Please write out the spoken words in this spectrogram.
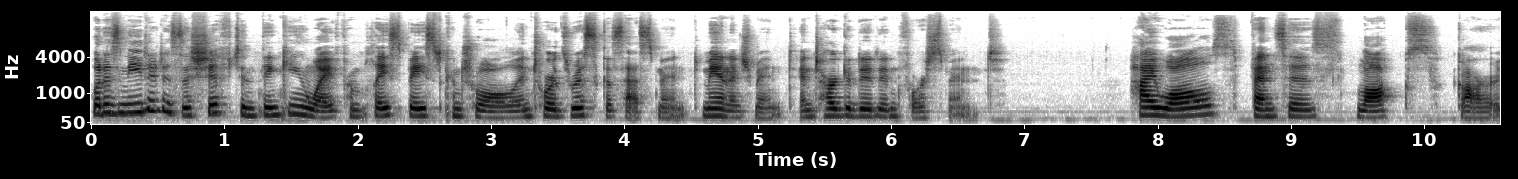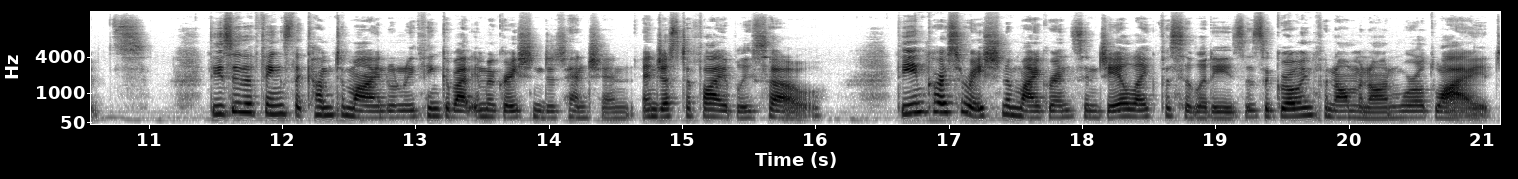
What is needed is a shift in thinking away from place based control and towards risk assessment, management, and targeted enforcement. High walls, fences, locks, guards. These are the things that come to mind when we think about immigration detention, and justifiably so. The incarceration of migrants in jail like facilities is a growing phenomenon worldwide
